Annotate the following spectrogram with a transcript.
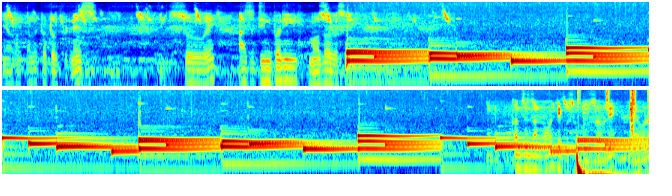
यहाँ भएकोले टोटल फिटनेस सो है आज दिन पनि मजाको छ है। कञ्चनजङ्घा पनि देख्न सक्नुहुन्छ तपाईँले यहाँबाट।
